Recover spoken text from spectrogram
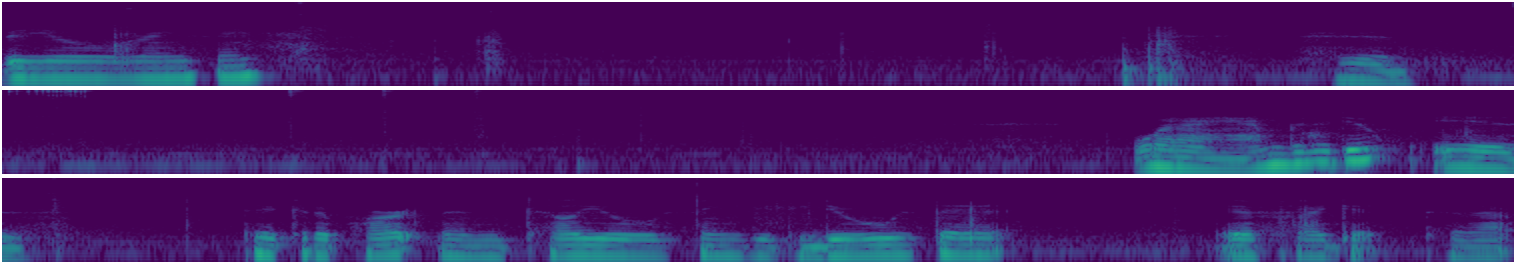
video or anything. Hmm. What I am gonna do is take it apart and tell you things you can do with it if I get to that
